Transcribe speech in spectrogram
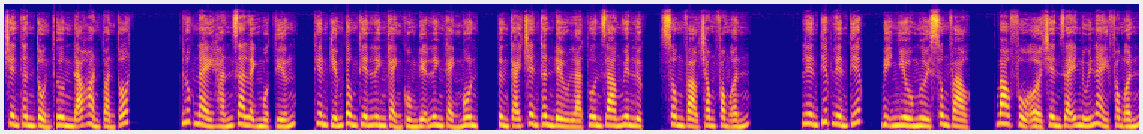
trên thân tổn thương đã hoàn toàn tốt. Lúc này hắn ra lệnh một tiếng, thiên kiếm tông thiên linh cảnh cùng địa linh cảnh môn, từng cái trên thân đều là tuôn ra nguyên lực, xông vào trong phong ấn. Liên tiếp liên tiếp, bị nhiều người xông vào, bao phủ ở trên dãy núi này phong ấn,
